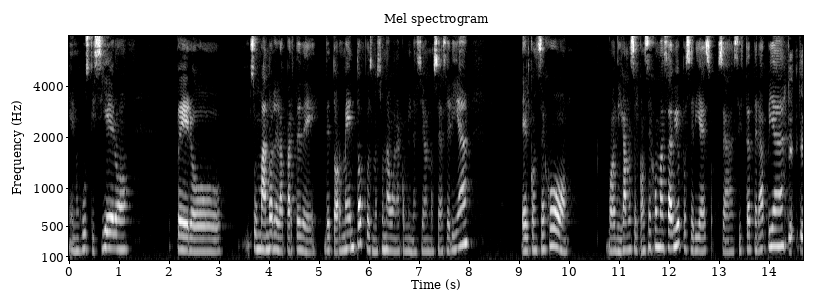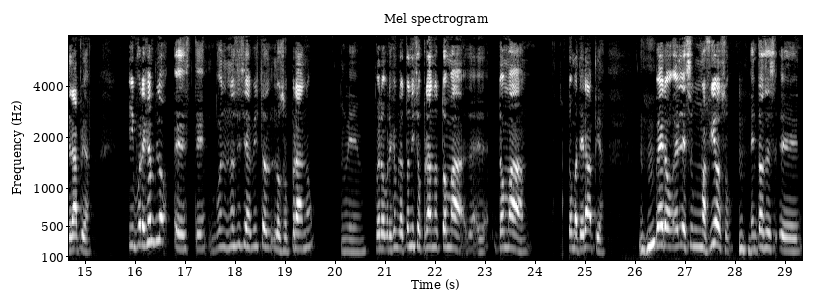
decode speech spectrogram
en un justiciero, pero sumándole la parte de, de, tormento, pues no es una buena combinación. O sea, sería el consejo, bueno, digamos, el consejo más sabio, pues sería eso. O sea, asista terapia. terapia. Y por ejemplo, este, bueno, no sé si has visto Los Soprano, eh, pero por ejemplo, Tony Soprano toma, eh, toma, toma terapia, pero él es un mafioso, entonces eh,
